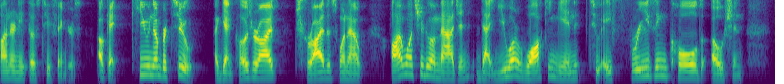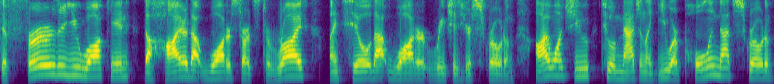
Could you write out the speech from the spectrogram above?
underneath those two fingers. Okay, cue number two. Again, close your eyes, try this one out. I want you to imagine that you are walking in to a freezing cold ocean. The further you walk in, the higher that water starts to rise until that water reaches your scrotum. I want you to imagine like you are pulling that scrotum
